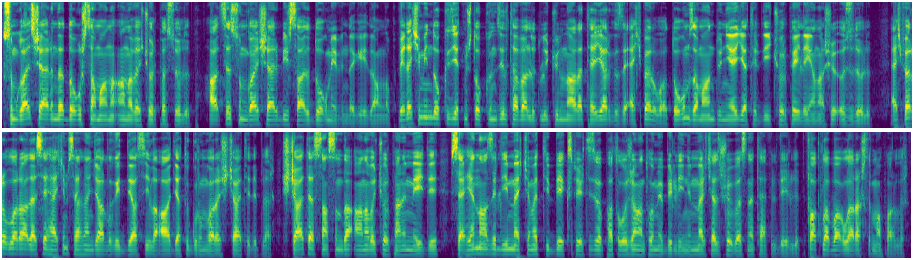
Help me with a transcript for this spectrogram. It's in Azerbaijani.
Sumqayıt şəhərində doğuş zamanı ana və körpəsi ölüb. Hadisə Sumqayıt şəhər bir saylı doğum evində qeydə alınıb. Belə ki, 1979-cu il təvəllüdlü Gülnara Təyyar qızı Əkbərova doğum zamanı dünyaya gətirdiyi körpə ilə yanaşı özü də ölüb. Əkbərovlar ailəsi həkim səhlənkarlığı iddiası ilə aidiyyatı qurumlara şikayət ediblər. Şikayət əsnasında ana və körpənin meyidi Səhiyyə Nazirliyi Məhkəmə Tibbi Ekspertiz və Patoloji Anatomiya Birliyinin mərkəzi şöbəsinə təhvil verilib. Faktla bağlı araşdırma aparılır.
